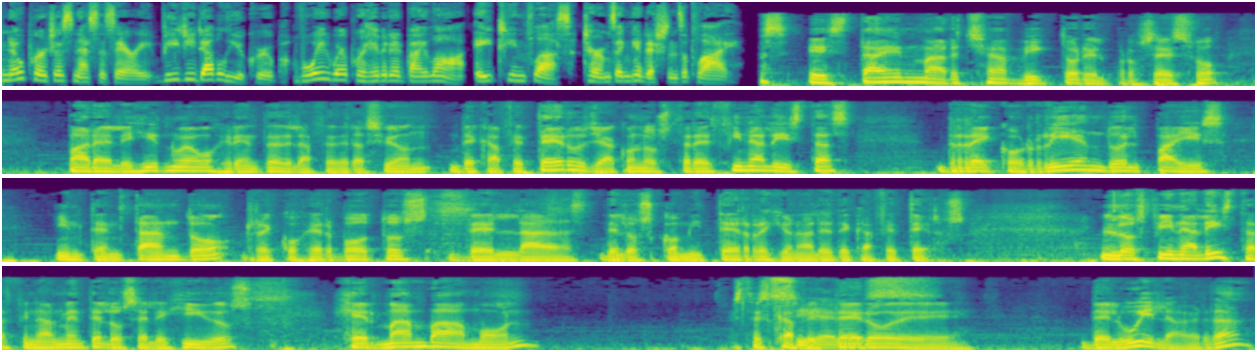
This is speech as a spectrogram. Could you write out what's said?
No purchase necessary. VGW Group. Void where prohibited by law. 18 plus. Terms and conditions apply. Está en marcha, Víctor, el proceso para elegir nuevo gerente de la Federación de Cafeteros, ya con los tres finalistas recorriendo el país intentando recoger votos de, las, de los comités regionales de cafeteros. Los finalistas, finalmente los elegidos, Germán Bahamón, este es Sí, cafetero es- de, del Huila, ¿verdad?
